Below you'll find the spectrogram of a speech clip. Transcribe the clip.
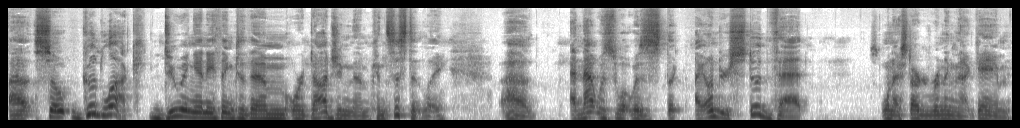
Uh, so good luck doing anything to them or dodging them consistently. Uh, and that was what was, the, I understood that when I started running that game.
